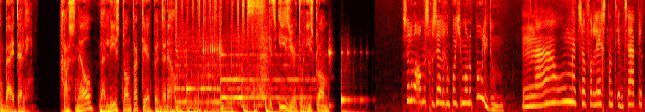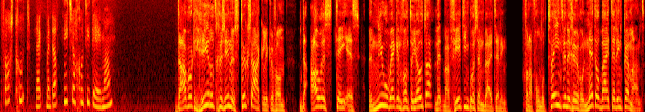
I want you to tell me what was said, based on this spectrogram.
20% bijtelling. Ga snel naar leaseplantrakteert.nl. It's easier to leaseplan. Zullen we anders gezellig een potje Monopoly doen? Nou, met zoveel leegstand in zakelijk vastgoed lijkt me dat niet zo'n goed idee, man. Daar wordt heel het gezin een stuk zakelijker van. De Auris TS, een nieuwe wagon van Toyota met maar 14% bijtelling. Vanaf 122 euro netto bijtelling per maand.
